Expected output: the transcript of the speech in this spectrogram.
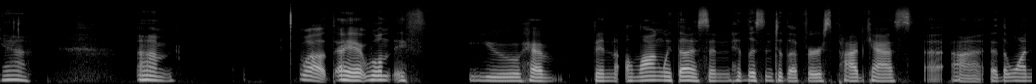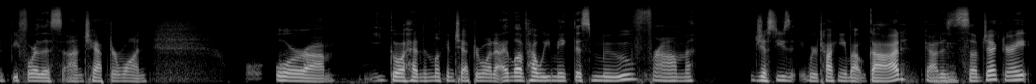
Yeah. Um. Well, I well, if you have been along with us and had listened to the first podcast, uh, uh, the one before this on chapter one, or um, you go ahead and look in chapter one. I love how we make this move from just using. We're talking about God. God is Mhm. the subject, right?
